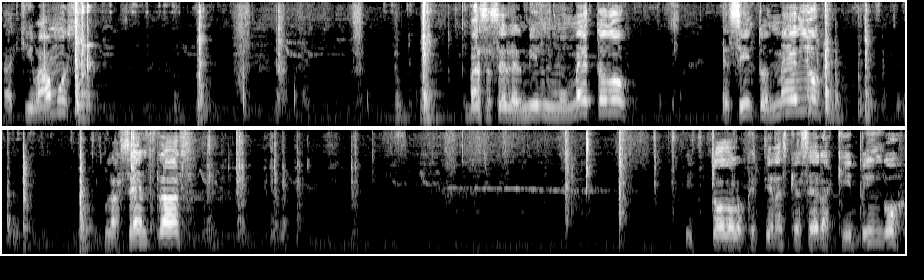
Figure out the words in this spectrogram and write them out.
Aquí vamos. Vas a hacer el mismo método. El cinto en medio. Las entras. Y todo lo que tienes que hacer aquí, bingo.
